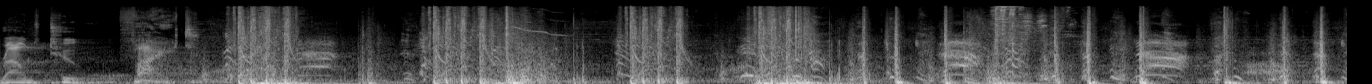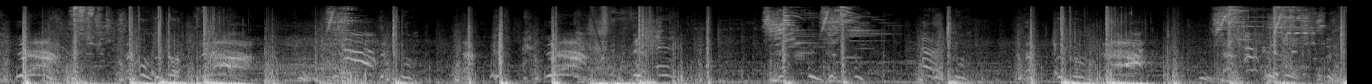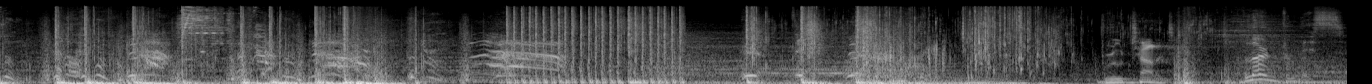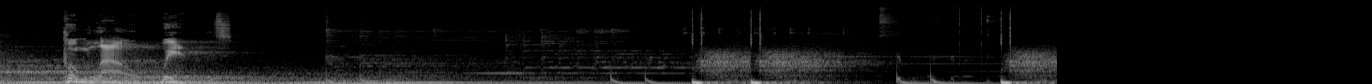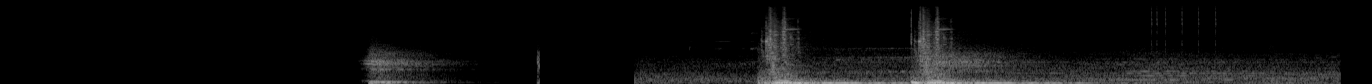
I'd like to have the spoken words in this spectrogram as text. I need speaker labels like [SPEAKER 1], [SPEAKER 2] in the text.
[SPEAKER 1] Round two, fight! Ugh! Brutality.
[SPEAKER 2] Learn from this.
[SPEAKER 1] Kung Lao wins.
